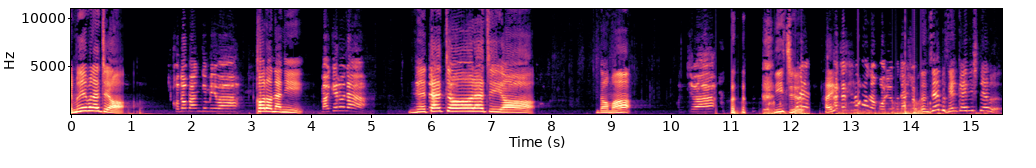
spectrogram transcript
MM ラジオ、この番組は、コロナに、負けるな。ネタ帳ラジオ。どうも。こんにちは。20。これはい？私の方のボリューム大丈夫？うん全部全開にしてある。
